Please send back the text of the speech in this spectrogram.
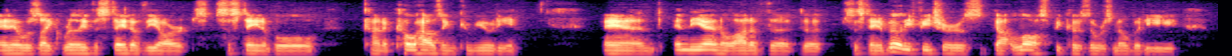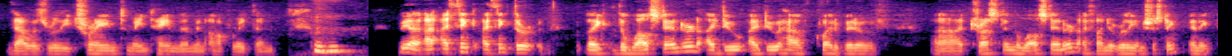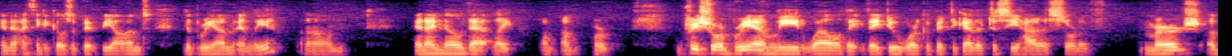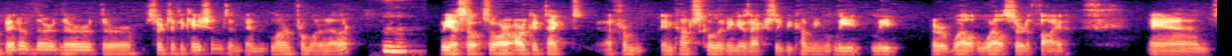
and it was like really the state of the art, sustainable kind of co-housing community. And in the end, a lot of the the sustainability features got lost because there was nobody that was really trained to maintain them and operate them. Mm-hmm. yeah, I, I, think I think they're like the WELL standard. I do I do have quite a bit of uh, trust in the WELL standard. I find it really interesting, and it, and I think it goes a bit beyond the BREEAM and LEED. Um, and I know that like I'm, I'm, or I'm pretty sure BREEAM LEED well they, they do work a bit together to see how to sort of merge a bit of their their their certifications and, and learn from one another. Mm-hmm. But yeah, so so our architect uh, from in conscious co-living is actually becoming lead LEED or well well certified, and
